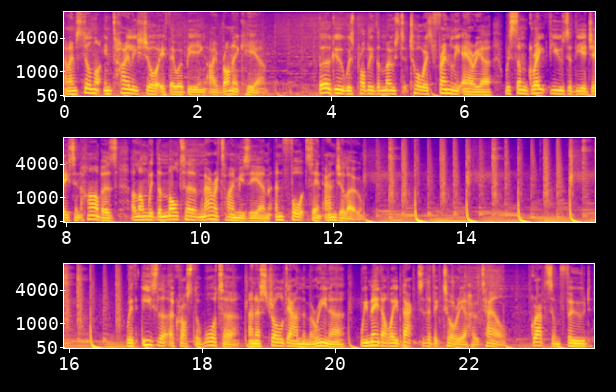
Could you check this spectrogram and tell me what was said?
and I'm still not entirely sure if they were being ironic here. Birgu was probably the most tourist friendly area with some great views of the adjacent harbours along with the Malta Maritime Museum and Fort St Angelo. With Isla across the water and a stroll down the marina, we made our way back to the Victoria Hotel, grabbed some food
